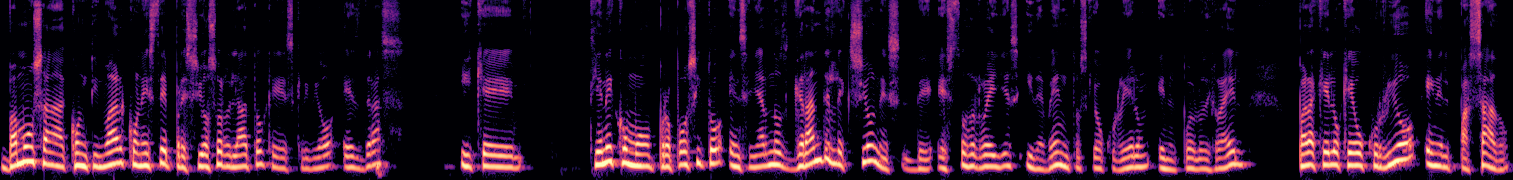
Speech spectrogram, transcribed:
Vamos a continuar con este precioso relato que escribió Esdras y que tiene como propósito enseñarnos grandes lecciones de estos reyes y de eventos que ocurrieron en el pueblo de Israel, para que lo que ocurrió en el pasado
